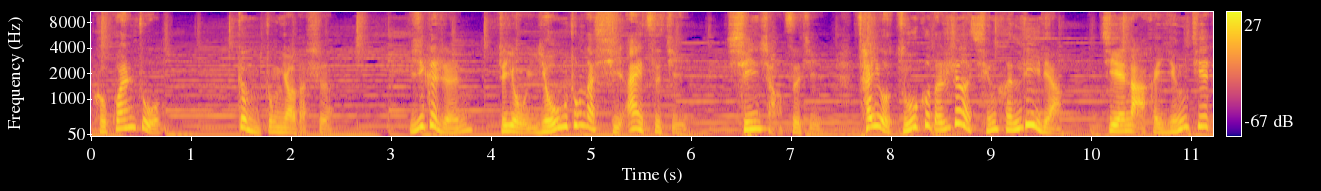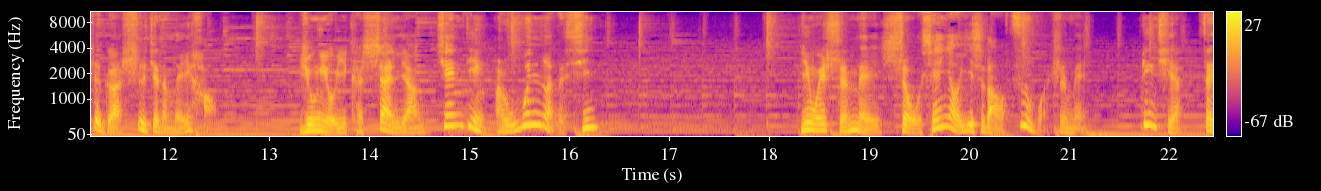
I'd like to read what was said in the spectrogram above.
和关注。更重要的是，一个人只有由衷的喜爱自己、欣赏自己，才有足够的热情和力量。接纳和迎接这个世界的美好，拥有一颗善良、坚定而温暖的心。因为审美首先要意识到自我之美，并且在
